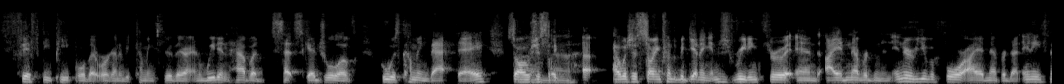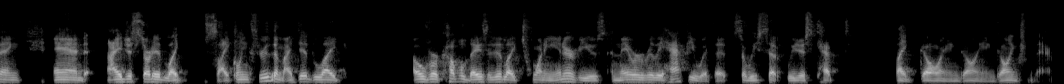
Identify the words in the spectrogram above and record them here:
50 people that were going to be coming through there, and we didn't have a set schedule of who was coming that day. So I was just like, uh, I was just starting from the beginning and just reading through it. And I had never done an interview before, I had never done anything. And I just started like cycling through them. I did like over a couple days, I did like 20 interviews, and they were really happy with it. So we set, we just kept like going and going and going from there.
